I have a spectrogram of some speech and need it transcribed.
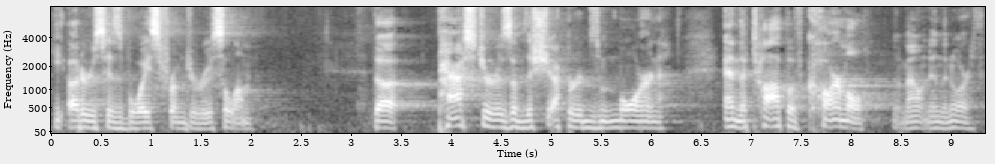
he utters his voice from Jerusalem. The pastures of the shepherds mourn, and the top of Carmel, the mountain in the north,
